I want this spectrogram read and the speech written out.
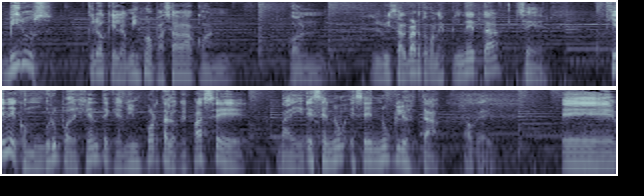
Virus, creo que lo mismo pasaba con, con Luis Alberto, con Spinetta. Sí. Tiene como un grupo de gente que no importa lo que pase, Va a ir. Ese, ese núcleo está. Ok. Eh,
